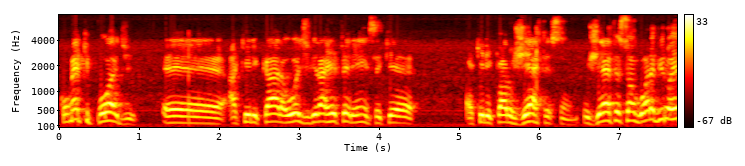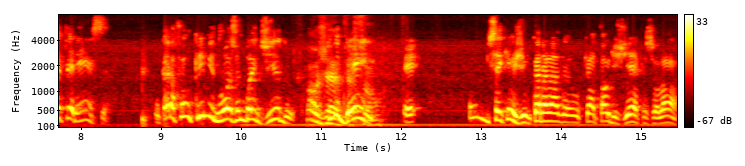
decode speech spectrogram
como é que pode é, aquele cara hoje virar referência, que é aquele cara, o Jefferson. O Jefferson agora virou referência. O cara foi um criminoso, um bandido. Qual Jefferson? Tudo bem. É, não sei que o cara lá, o cara tal de Jefferson lá.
